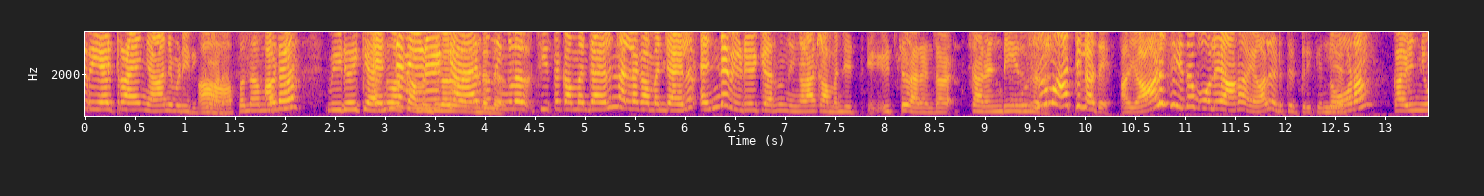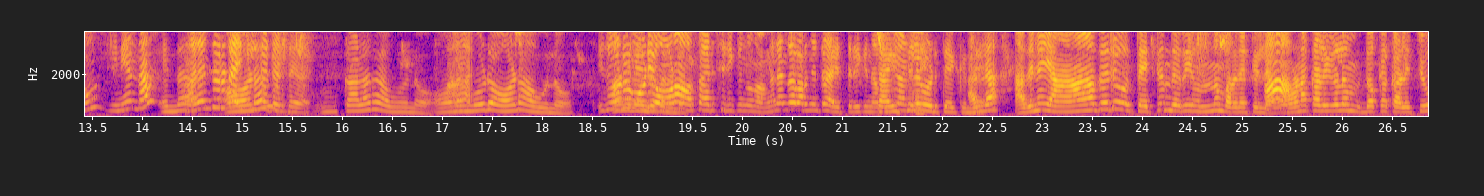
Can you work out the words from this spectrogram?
ക്രിയേറ്റർ ആയ ഞാൻ ഇവിടെ ഇരിക്കുകയാണ് അപ്പൊ നമ്മുടെ വീഡിയോയ്ക്ക് എന്റെ നിങ്ങൾ ചീത്ത കമന്റ് ആയാലും നല്ല കമന്റ് ആയാലും എന്റെ വീഡിയോയ്ക്കായിരുന്നു നിങ്ങൾ ആ കമന്റ് ഇട്ട് തരണ്ട തരണ്ടിയിരുന്നത് മാറ്റില്ലാതെ. അയാൾ ചെയ്ത പോലെയാണ് അയാൾ എടുത്തിട്ടിരിക്കുന്നത്. ഓണം കഴിഞ്ഞു. ഇനി എന്താ? കളർ ആവുന്നോ ഓണം കൂടെ ഓണാവുന്നോ ഇതോടുകൂടി ഓണം അവസാനിച്ചിരിക്കുന്നു. അങ്ങനെ എന്താ പറഞ്ഞിട്ടാ ഇട്ടിരിക്കുന്നത്? ടൈറ്റിൽ കൊടുത്തേക്കുന്നത്. അല്ല അതിന് യാതൊരു തെറ്റും തെറിയും ഒന്നും പറഞ്ഞിട്ടില്ല. ഓണക്കളികളും ഇതൊക്കെ കളിച്ചു.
